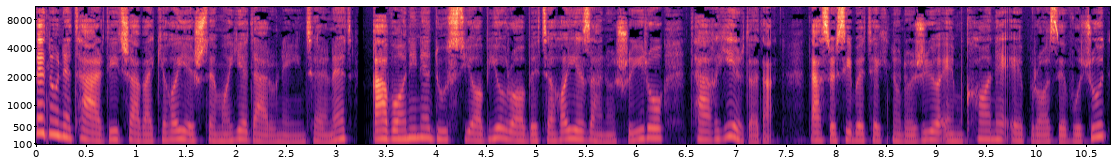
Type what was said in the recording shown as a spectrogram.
بدون تردید شبکه های اجتماعی درون اینترنت قوانین دوستیابی و رابطه های زناشویی رو تغییر دادن. دسترسی به تکنولوژی و امکان ابراز وجود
